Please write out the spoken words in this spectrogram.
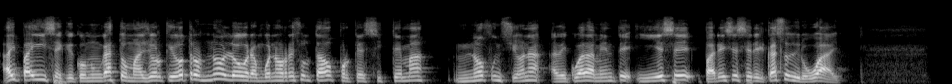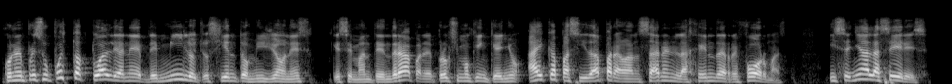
Hay países que con un gasto mayor que otros no logran buenos resultados porque el sistema no funciona adecuadamente y ese parece ser el caso de Uruguay. Con el presupuesto actual de ANEP de 1.800 millones, que se mantendrá para el próximo quinquenio, hay capacidad para avanzar en la agenda de reformas. Y señala Ceres,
